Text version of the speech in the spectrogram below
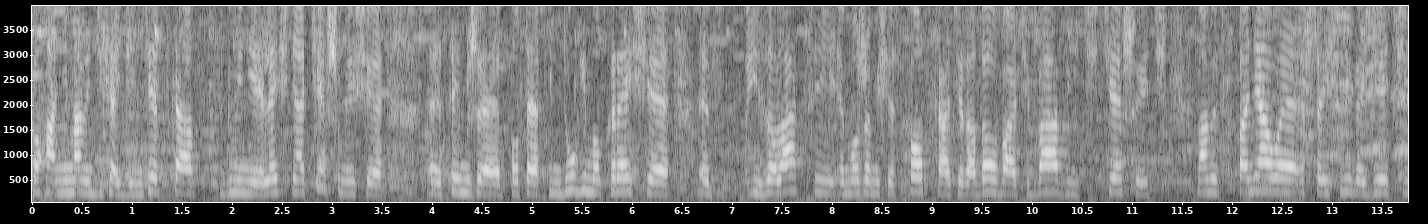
Kochani, mamy dzisiaj Dzień Dziecka w gminie Leśnia. Cieszymy się e, tym, że po takim długim okresie e, w izolacji możemy się spotkać, radować, bawić, cieszyć. Mamy wspaniałe, szczęśliwe dzieci.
